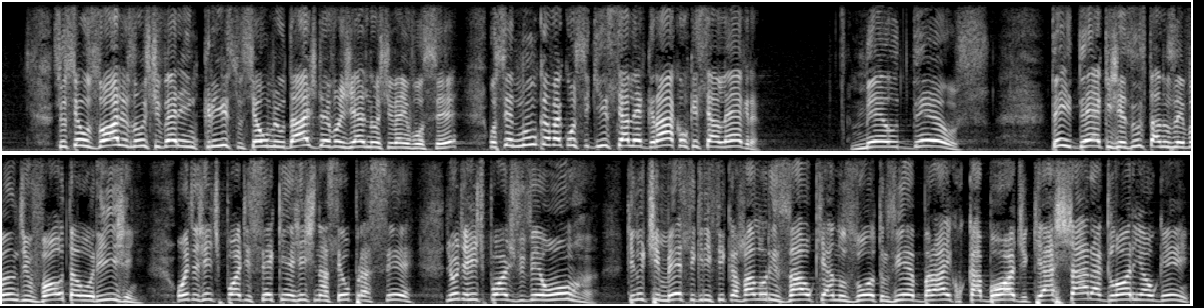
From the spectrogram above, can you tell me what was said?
Se os seus olhos não estiverem em Cristo, se a humildade do Evangelho não estiver em você, você nunca vai conseguir se alegrar com o que se alegra. Meu Deus! Tem ideia que Jesus está nos levando de volta à origem, onde a gente pode ser quem a gente nasceu para ser, e onde a gente pode viver honra, que no time significa valorizar o que há nos outros, em hebraico, cabode, que é achar a glória em alguém.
